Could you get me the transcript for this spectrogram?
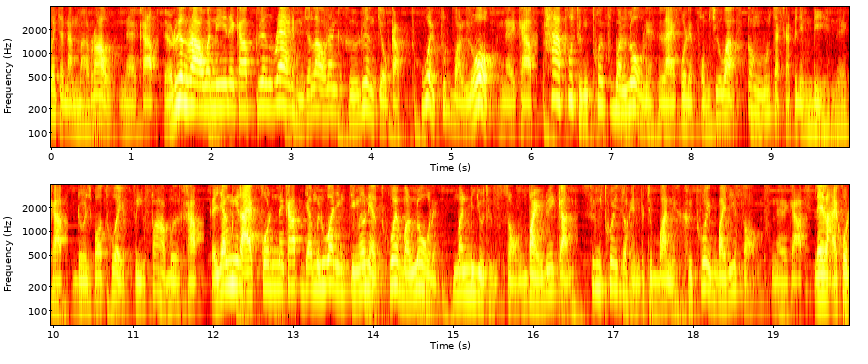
ก็จะนำมาเล่านะครับ แต่เรื่องราววันนี้นะครับเรื่องแรกที่ผมจะเล่านั่นก็คือเรื่องเกี่ยวกับถ้วยฟุตบอลโลกนะครับ ถ้าพูดถึงถ้วยฟุตบอลโลกเนี่ยหลายคนเนี่ยผมเชื่อว่าต้องรู้จักกันเป็นอย่างดีนะครับ โดยเฉพาะถ้วยฟีฟ่าเบอร์คัพแต่ยังมีหลายคนนะครับยังไม่รู้ว่าจริงๆ แล้วเนี่ยถ้วยบอลโลกเนี่ยมันมีอยู่ถึง 2 ใบด้วยกัน ซึ่งถ้วยที่เราเห็นปัจจุบันเนี่ยคือถ้วยใบที่2นะครับหลายๆ คน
